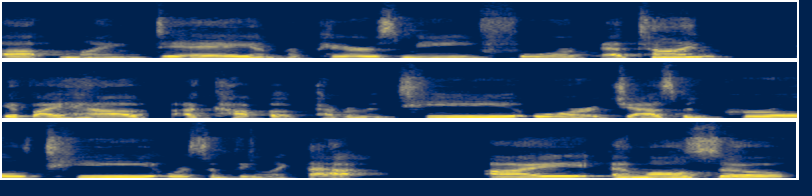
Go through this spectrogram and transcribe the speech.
up my day and prepares me for bedtime. If I have a cup of peppermint tea or jasmine pearl tea or something like that. I am also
